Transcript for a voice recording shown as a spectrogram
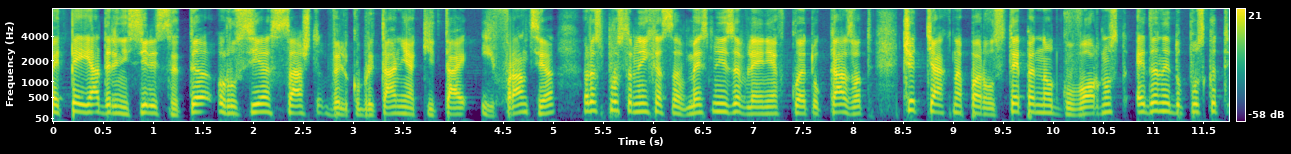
петте ядрени сили света Русия, САЩ, Великобритания, Китай и Франция разпространиха съвместно изявление, в което казват, че тяхна първостепенна отговорност е да не допускат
